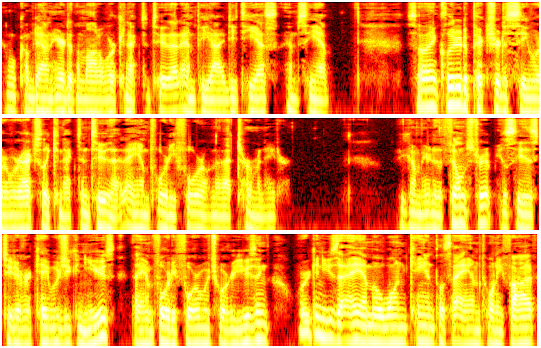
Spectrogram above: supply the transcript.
And we'll come down here to the model we're connected to, that MPI DTS MCM. So I included a picture to see where we're actually connecting to that AM44 onto that terminator. If you come here to the film strip, you'll see there's two different cables you can use, the AM44 which we're using, or you can use the AM01 CAN plus the AM25.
